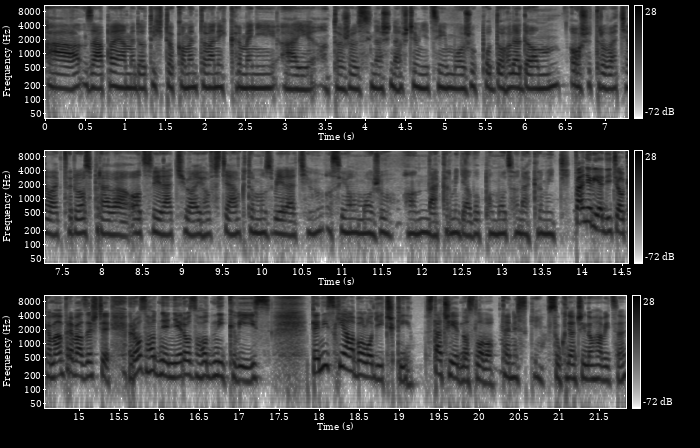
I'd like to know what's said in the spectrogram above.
A zapájame do týchto komentovaných krmení aj to, že si naši návštevníci môžu pod dohľadom ošetrovateľa, ktorý rozpráva o zvieratiu a jeho vzťahu k tomu zvieratiu, si ho môžu nakrmiť alebo pomôcť ho nakrmiť. Pani riaditeľka, mám pre vás ešte rozhodne nerozhodný kvíz. Tenisky alebo lodičky? Stačí jedno slovo. Tenisky. Sukňa či nohavice?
